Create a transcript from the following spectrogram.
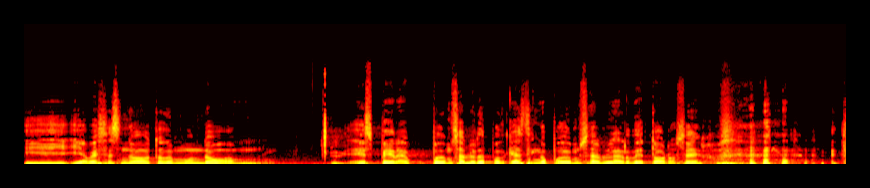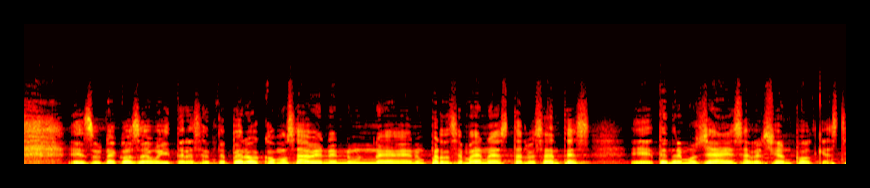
y, y a veces no todo el mundo mm, espera, podemos hablar de podcasting o podemos hablar de toros, ¿eh? es una cosa muy interesante. Pero como saben, en, una, en un par de semanas, tal vez antes, eh, tendremos ya esa versión podcast.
